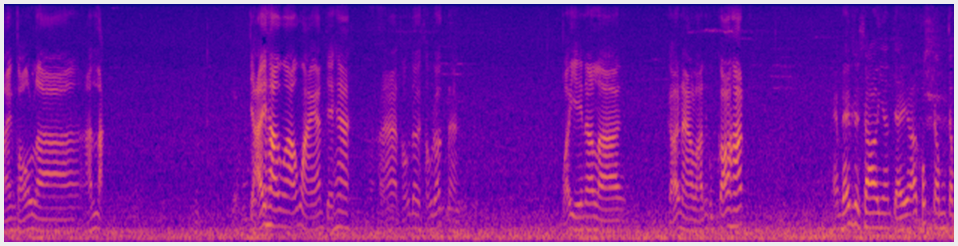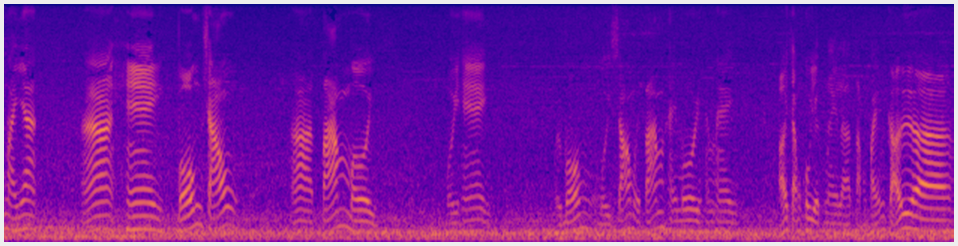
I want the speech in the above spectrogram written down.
toàn bộ là ảnh lặt trễ hơn ở ngoài anh chị ha. À, thủ đất thủ đất nè. Bởi vậy nên là cỡ nào là anh cũng có hết. Em đếm sơ sơ nha anh chị ở khúc trong trong này nha. À, 2 4 6 à, 8 10 12 14 16 18 20 22 ở trong khu vực này là tầm khoảng cỡ uh,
